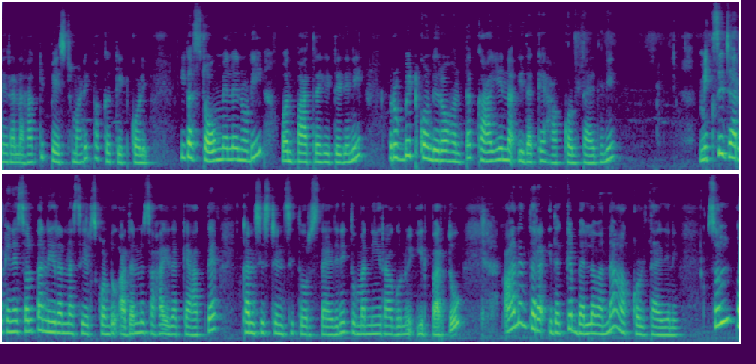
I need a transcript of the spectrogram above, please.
ನೀರನ್ನು ಹಾಕಿ ಪೇಸ್ಟ್ ಮಾಡಿ ಪಕ್ಕಕ್ಕೆ ಇಟ್ಕೊಳ್ಳಿ. ಈಗ ಸ್ಟವ್ ಮೇಲೆ ನೋಡಿ ಒಂದು ಪಾತ್ರೆ ಇಟ್ಟಿದ್ದೀನಿ. ರುಬ್ಬಿಟ್ಕೊಂಡಿರೋ ಅಂಥ ಕಾಯಿನ ಇದಕ್ಕೆ ಹಾಕ್ಕೊಳ್ತಾ ಇದ್ದೀನಿ. ಮಿಕ್ಸಿ ಜಾರ್ಗೆ ಸ್ವಲ್ಪ ನೀರನ್ನು ಸೇರಿಸ್ಕೊಂಡು ಅದನ್ನು ಸಹ ಇದಕ್ಕೆ ಹಾಕಿದೆ ಕನ್ಸಿಸ್ಟೆನ್ಸಿ ತೋರಿಸ್ತಾ ಇದ್ದೀನಿ. ತುಂಬ ನೀರಾಗೂ ಇರಬಾರ್ದು. ಆನಂತರ ಇದಕ್ಕೆ ಬೆಲ್ಲವನ್ನು ಹಾಕ್ಕೊಳ್ತಾ ಇದ್ದೀನಿ. ಸ್ವಲ್ಪ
